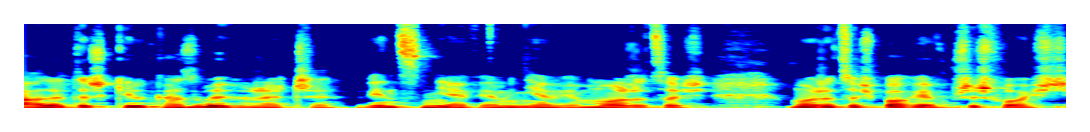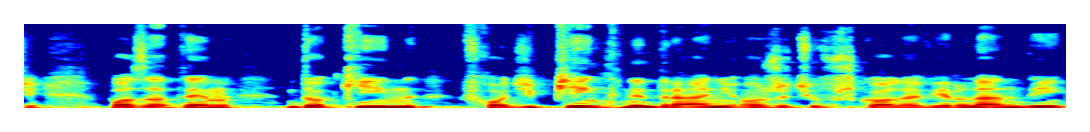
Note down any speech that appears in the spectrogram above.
ale też kilka złych rzeczy, więc nie wiem, nie wiem, może coś, może coś powiem w przyszłości. Poza tym do kin wchodzi piękny drań o życiu w szkole w Irlandii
